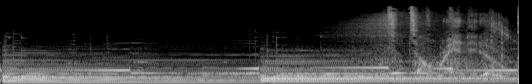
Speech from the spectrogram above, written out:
Some Tom Randy though.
